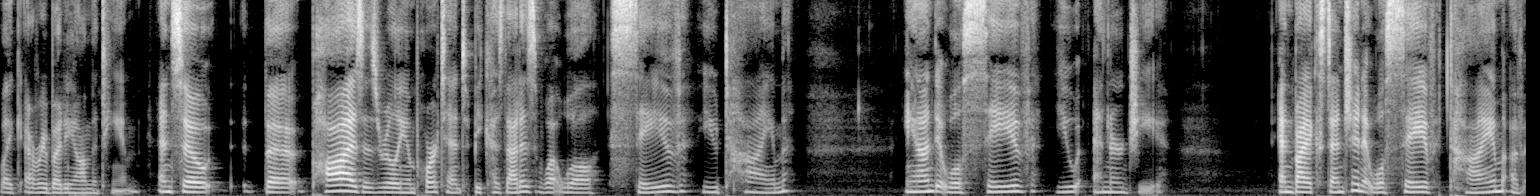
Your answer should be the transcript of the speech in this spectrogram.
like everybody on the team. And so the pause is really important because that is what will save you time and it will save you energy. And by extension, it will save time of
